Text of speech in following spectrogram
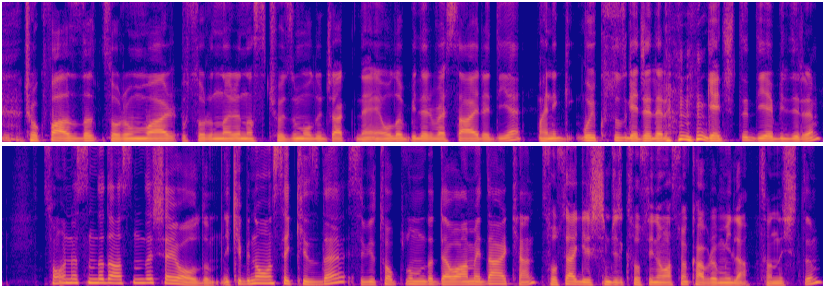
çok fazla sorun var. Bu sorunlara nasıl çözüm olacak, ne olabilir vesaire diye hani uykusuz gecelerim geçti diyebilirim. Sonrasında da aslında şey oldu. 2018'de sivil toplumda devam ederken sosyal girişimcilik, sosyal inovasyon kavramıyla tanıştım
